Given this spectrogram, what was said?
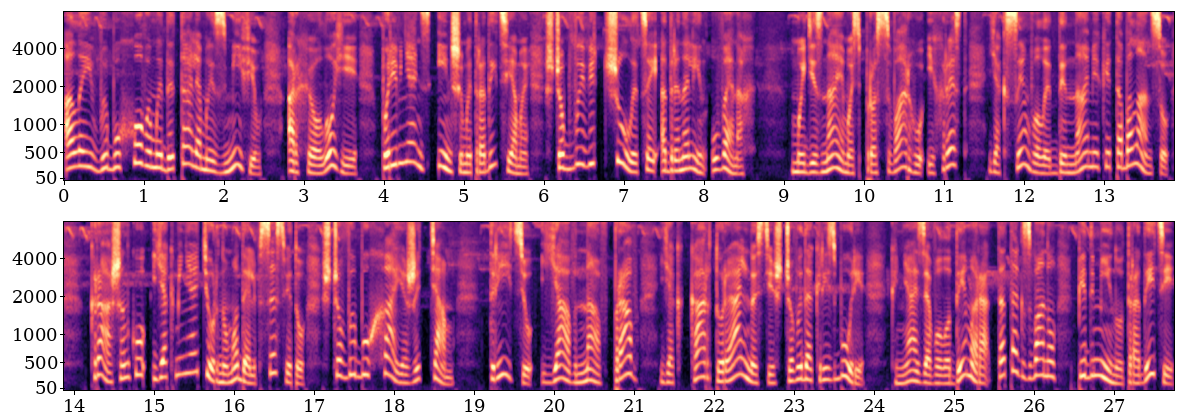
але й вибуховими деталями з міфів, археології, порівнянь з іншими традиціями, щоб ви відчули цей адреналін у венах. Ми дізнаємось про сваргу і хрест як символи динаміки та балансу, крашенку як мініатюрну модель Всесвіту, що вибухає життям трійцю яв нав прав як карту реальності, що вида крізь бурі, князя Володимира та так звану підміну традицій,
